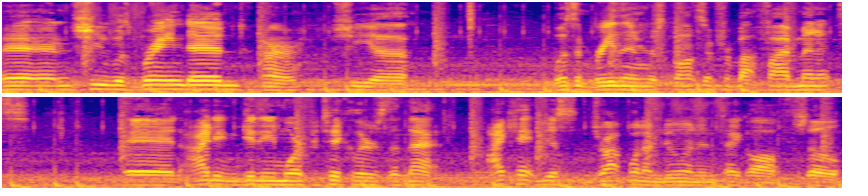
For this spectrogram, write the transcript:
and she was brain dead, or she uh, wasn't breathing responsive for about five minutes. And I didn't get any more particulars than that. I can't just drop what I'm doing and take off. So,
